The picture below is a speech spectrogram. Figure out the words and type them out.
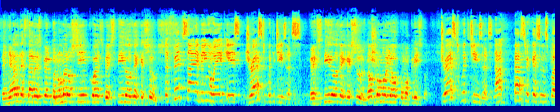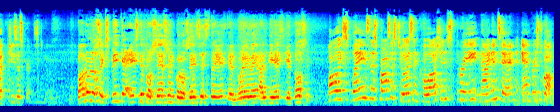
Señal de estar despierto número 5 es vestidos de Jesús. The fifth sign of being awake is dressed with Jesus. Vestidos de Jesús, no como yo, como Cristo. Dressed with Jesus, not Pastor Jesus, but Jesus Christ. Pablo nos explica este proceso en Colosenses 3, del 9 al 10 y el 12. Paul explains this process to us in Colossians 3 9 and 10 and verse 12.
